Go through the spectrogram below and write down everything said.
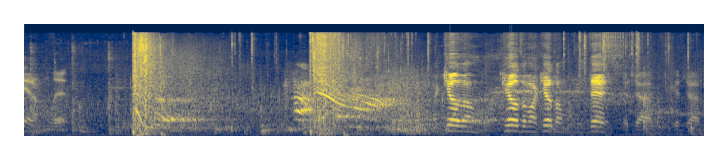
shit, I'm lit. I killed him. Killed him. I killed him. He's dead. Good job, good job.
